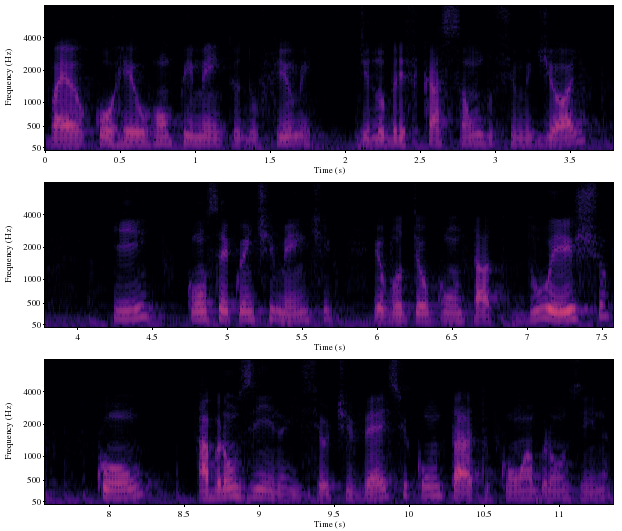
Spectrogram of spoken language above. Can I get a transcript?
vai ocorrer o rompimento do filme de lubrificação do filme de óleo e, consequentemente, eu vou ter o contato do eixo com a bronzina. E se eu tiver esse contato com a bronzina,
